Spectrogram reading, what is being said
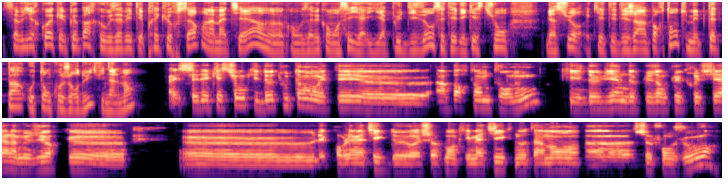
Ça veut dire quoi, quelque part, que vous avez été précurseur en la matière euh, Quand vous avez commencé il y a, il y a plus de 10 ans, c'était des questions, bien sûr, qui étaient déjà importantes, mais peut-être pas autant qu'aujourd'hui, finalement? C'est des questions qui, de tout temps, ont été euh, importantes pour nous, qui deviennent de plus en plus cruciales à mesure que euh, les problématiques de réchauffement climatique, notamment, euh, se font jour.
